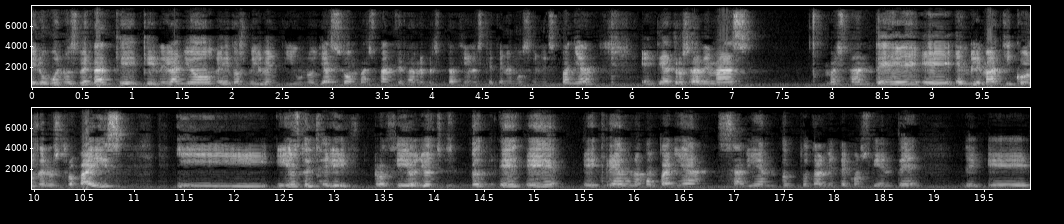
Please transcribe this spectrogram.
pero bueno, es verdad que, en el año 2021 eh, ya son bastantes las representaciones que tenemos en España, en teatros además bastante eh, emblemáticos de nuestro país. Y, yo estoy feliz, Rocío. Yo, he, creado una compañía sabiendo, totalmente consciente de que,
